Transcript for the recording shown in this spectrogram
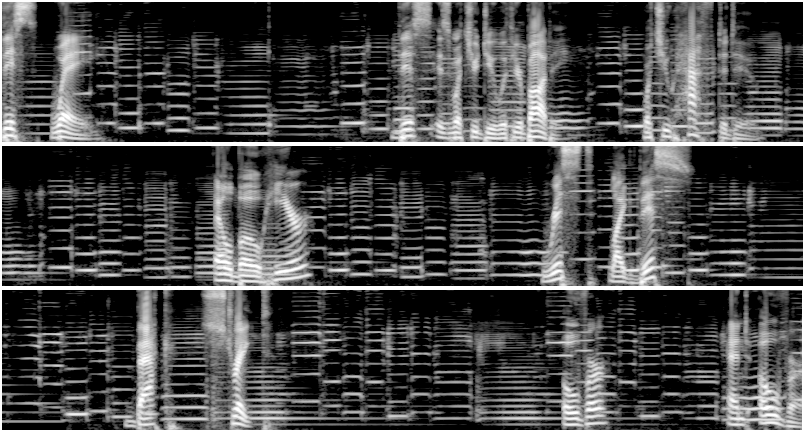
this way. This is what you do with your body, what you have to do. Elbow here, wrist like this, back straight, over and over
